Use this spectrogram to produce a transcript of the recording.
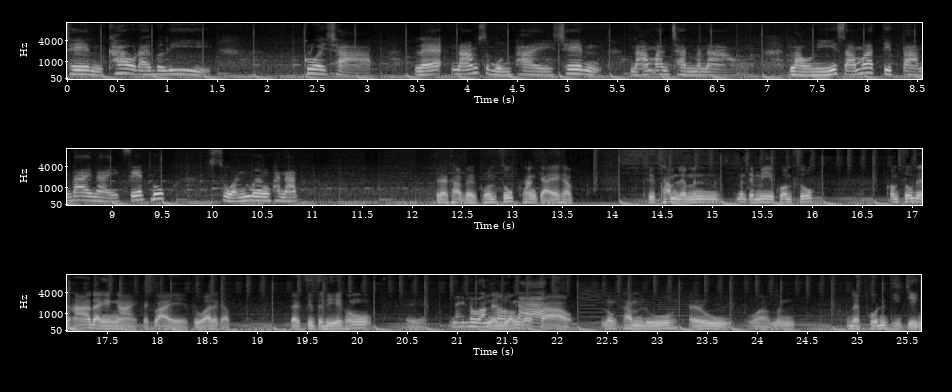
เช่น ข้าวไรเบอรี่ กล้วยฉาบ และน้ำสมุนไพรเช่น น้ำอัญชันมะนาว เหล่านี้สามารถติดตามได้ใน Facebook สวนเมืองพนัสนี่แหละครับเป็นความสุขทางใจครับ คือทำแล้วมันมันจะมีความสุขความสุขเนี่ยหาได้ง่ายๆใกล้ๆตัวนะครับแต่ทฤษฎีของไอ้ในหลวงในหลวงรรอเก้าเก้าลองทำดูแต่รู้ว่ามันได้ผลจริง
